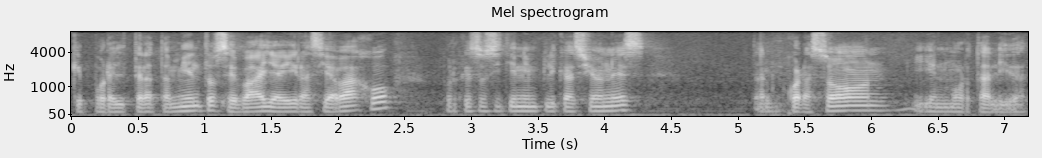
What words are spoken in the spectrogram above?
que por el tratamiento se vaya a ir hacia abajo, porque eso sí tiene implicaciones el corazón y en mortalidad.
